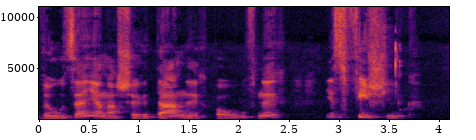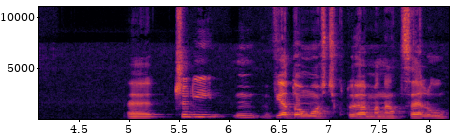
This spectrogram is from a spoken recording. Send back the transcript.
wyłudzenia naszych danych poufnych jest phishing, e, czyli wiadomość, która ma na celu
